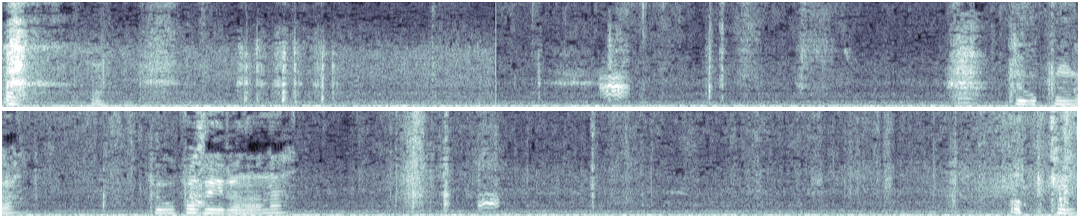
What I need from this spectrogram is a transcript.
배고픈가? 배고파서 일어나나? 어떡해.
